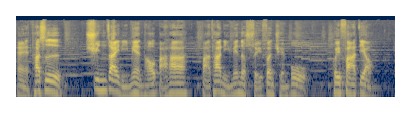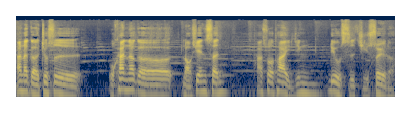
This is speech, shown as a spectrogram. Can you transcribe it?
哎，它是熏在里面，然后把它把它里面的水分全部挥发掉。那那个就是我看那个老先生，他说他已经六十几岁了，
